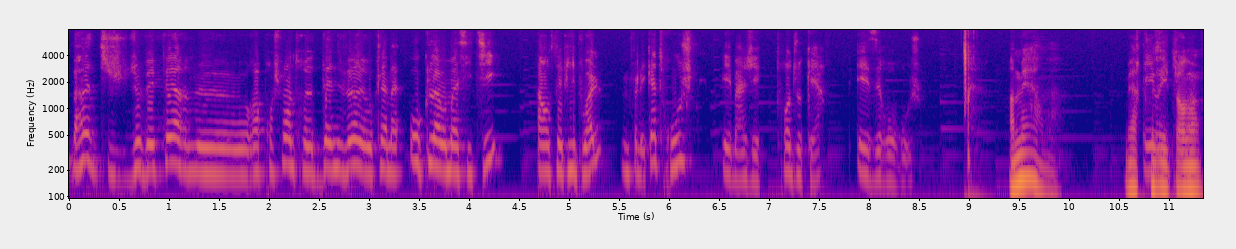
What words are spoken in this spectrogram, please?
Bah, en fait, je devais faire le rapprochement entre Denver et Oklahoma, Oklahoma City à entrer pile poil. Il me fallait 4 rouges. Et bah, j'ai 3 jokers et 0 rouge. Ah merde. Mercredi, ouais, pardon.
